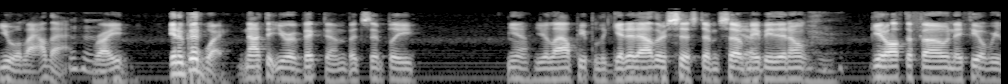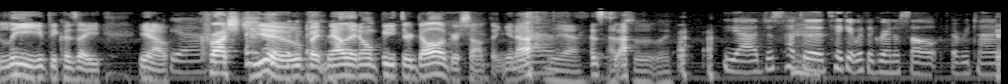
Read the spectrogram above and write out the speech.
you allow that, mm-hmm. right? In a good way. Not that you're a victim, but simply, you know, you allow people to get it out of their system so yeah. maybe they don't mm-hmm. get off the phone. They feel relieved because they you know, yeah. crushed you, but now they don't beat their dog or something, you know? Yeah, yeah absolutely. yeah, just have to take it with a grain of salt every time.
